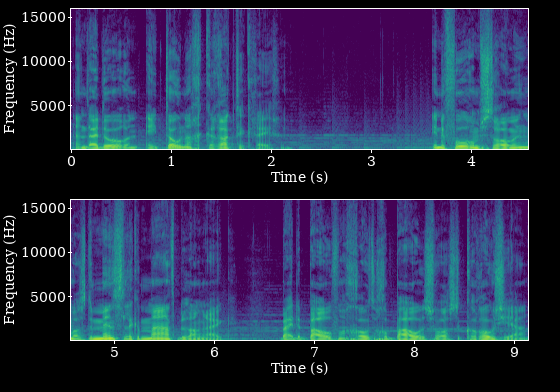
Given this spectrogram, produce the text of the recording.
en daardoor een eentonig karakter kregen. In de forumstroming was de menselijke maat belangrijk. Bij de bouw van grote gebouwen zoals de Corosia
